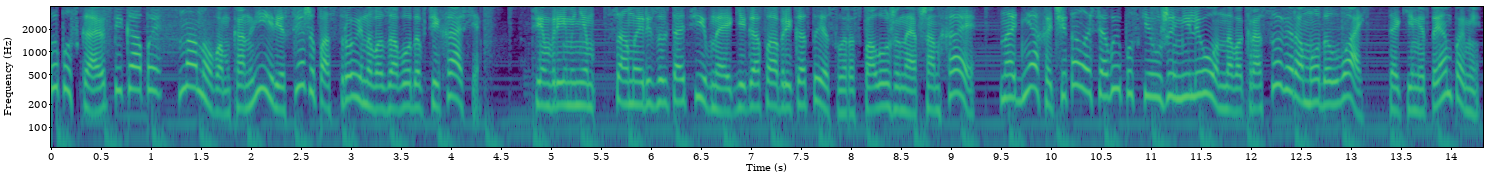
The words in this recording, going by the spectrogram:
выпускают пикапы на новом конвейере свежепостроенного завода в Техасе. Тем временем, самая результативная гигафабрика Tesla, расположенная в Шанхае, на днях отчиталась о выпуске уже миллионного кроссовера Model Y. Такими темпами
